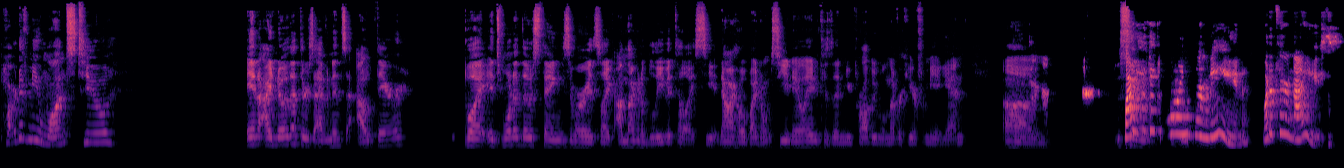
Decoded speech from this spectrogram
part of me wants to and i know that there's evidence out there but it's one of those things where it's like i'm not going to believe it till i see it now i hope i don't see an alien because then you probably will never hear from me again um Why do you think aliens are mean? What if they're nice?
